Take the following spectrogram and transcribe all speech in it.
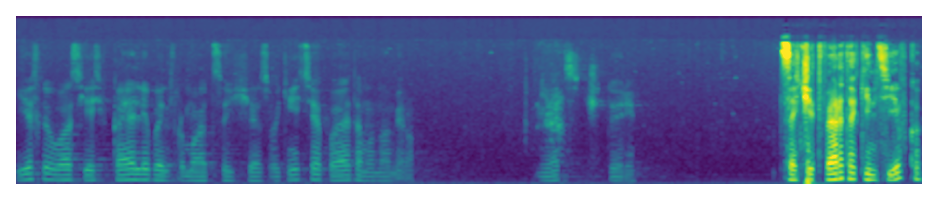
Если у вас есть какая-либо информация, звоните по этому номеру. Нет, 4. Це четверта кінцівка?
